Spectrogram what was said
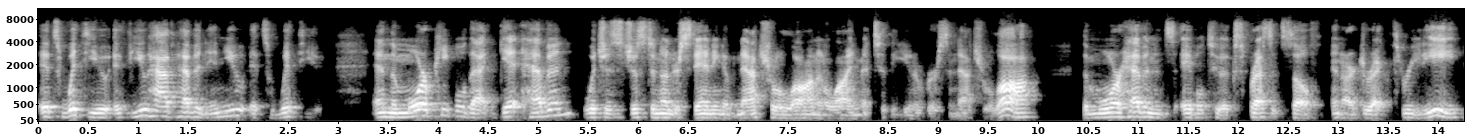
It's with you. If you have heaven in you, it's with you. And the more people that get heaven, which is just an understanding of natural law and an alignment to the universe and natural law, the more heaven is able to express itself in our direct 3D,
